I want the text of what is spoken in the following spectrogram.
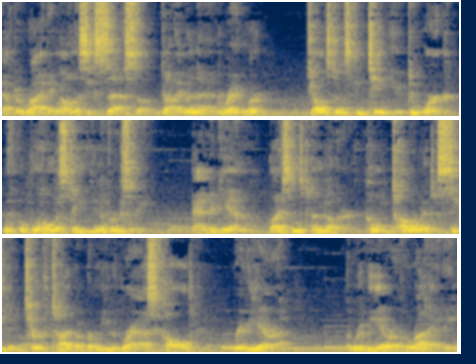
after riding on the success of Diamond and Wrangler, Johnston's continued to work with Oklahoma State University and again licensed another cold tolerant seeded turf type of Bermuda grass called Riviera. The Riviera variety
